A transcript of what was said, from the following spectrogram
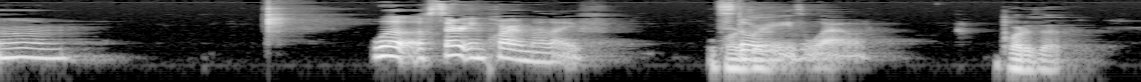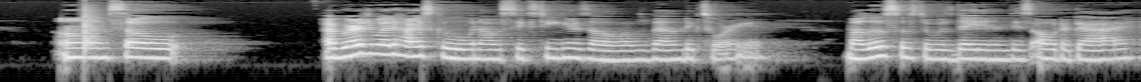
Um well, a certain part of my life story Is that? What part is that? Um so I graduated high school when I was 16 years old. I was valedictorian. My little sister was dating this older guy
